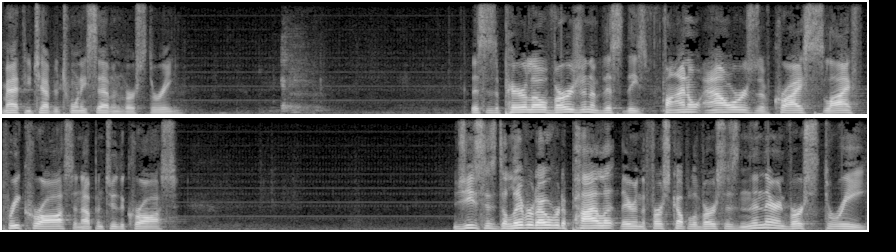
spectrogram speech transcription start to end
Matthew chapter 27, verse 3. This is a parallel version of this, these final hours of Christ's life pre cross and up into the cross. Jesus is delivered over to Pilate there in the first couple of verses, and then there in verse 3.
